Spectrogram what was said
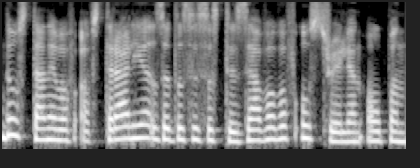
да остане в Австралия, за да се състезава в Australian Open.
